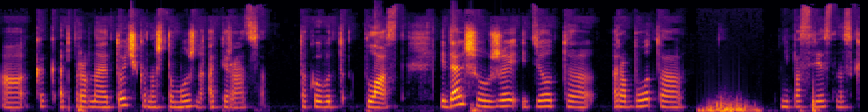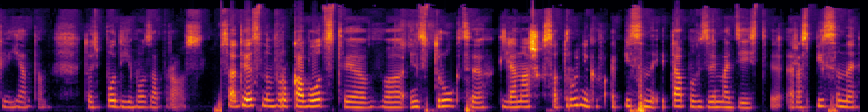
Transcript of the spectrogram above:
а, как отправная точка, на что можно опираться. Такой вот пласт. И дальше уже идет э, работа непосредственно с клиентом, то есть под его запрос. Соответственно, в руководстве, в инструкциях для наших сотрудников описаны этапы взаимодействия, расписаны,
